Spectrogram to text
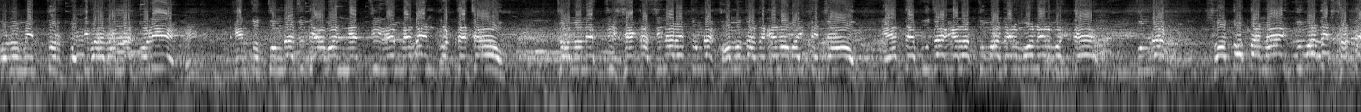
কোনো মৃত্যুর প্রতিবাদ আমরা করি কিন্তু তোমরা যদি আমার নেত্রীরে মেলাইন করতে চাও জননেত্রী শেখ হাসিনারে তোমরা ক্ষমতা থেকে নামাইতে চাও, এতে বোঝা গেল তোমাদের মনের মধ্যে তোমরা সততা নাই, তোমাদের সাথে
